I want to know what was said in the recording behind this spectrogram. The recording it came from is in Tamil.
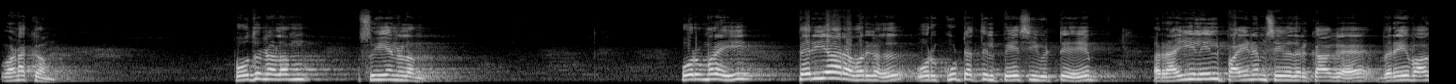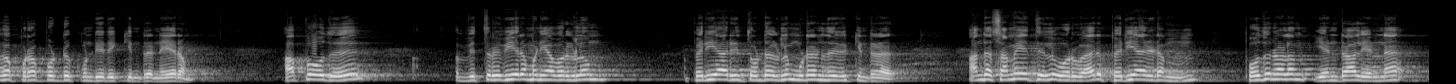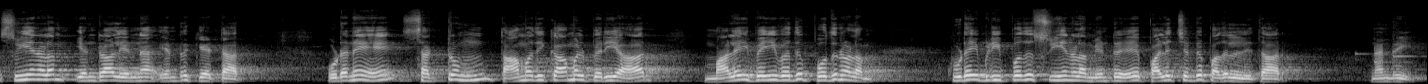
வணக்கம். பொதுநலம் சுயநலம். ஒரு முறை பெரியார் அவர்கள் ஒரு கூட்டத்தில் பேசிவிட்டு ரயிலில் பயணம் செய்வதற்காக விரைவாக புறப்பட்டு கொண்டிருக்கின்ற நேரம். அப்போது திரு வீரமணி அவர்களும் பெரியாரின் தொண்டர்களும் உடன் இருக்கின்றனர் அந்த சமயத்தில் ஒருவர் பெரியாரிடம் பொதுநலம் என்றால் என்ன? சுயநலம் என்றால் என்ன என்று கேட்டார். உடனே சற்றும் தாமதிக்காமல் பெரியார் மழை பெய்வது பொதுநலம் குடை பிடிப்பது சுயநலம் என்று பளிச்சென்று பதிலளித்தார். நன்றி.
